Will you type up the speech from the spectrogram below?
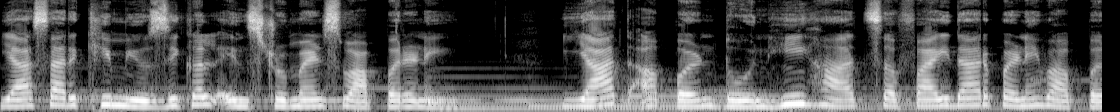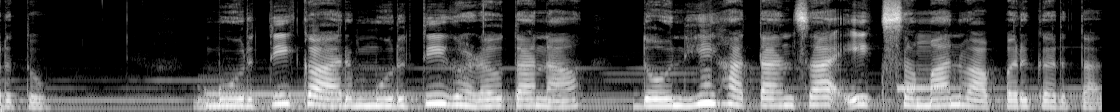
यासारखी म्युझिकल इन्स्ट्रुमेंट्स वापरणे. यात आपण दोन्ही हात सफाईदारपणे वापरतो. मूर्तिकार मूर्ती घडवताना दोन्ही हातांचा एक समान वापर करतात.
